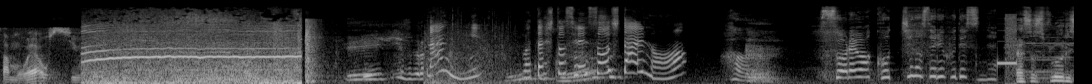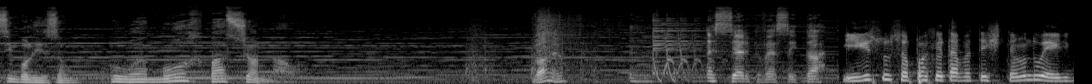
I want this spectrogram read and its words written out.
Samuel Silva. 何？私と戦争したいの？はあ。それはこっちのセリフですね Essas flores simbolizam o amor passional. Valeu. É sério que vai aceitar? Isso só porque eu tava testando ele,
